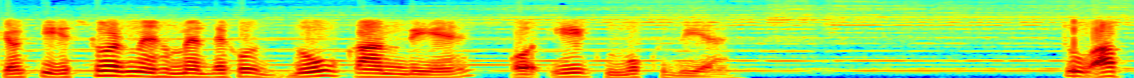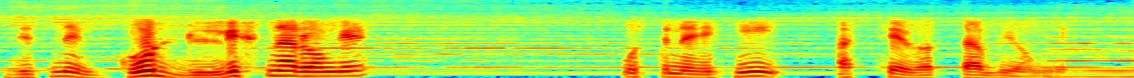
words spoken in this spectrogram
क्योंकि ईश्वर ने हमें, देखो, दो कान दिए हैं और एक मुख दिया है। तो आप जितने गुड लिसनर होंगे, उतने ही अच्छे वक्ता भी होंगे।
